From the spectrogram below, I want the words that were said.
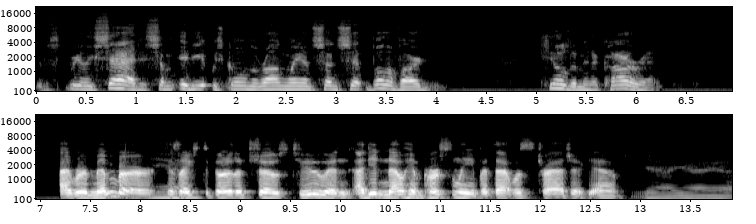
It was really sad. Some idiot was going the wrong way on Sunset Boulevard, and killed him in a car wreck. I remember because Yeah. I used to go to the shows too, and I didn't know him personally, but that was tragic. Yeah. Yeah, yeah, yeah.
